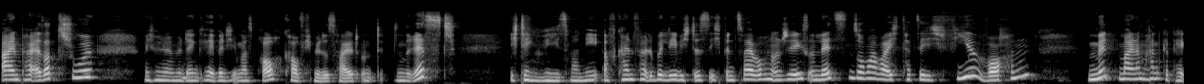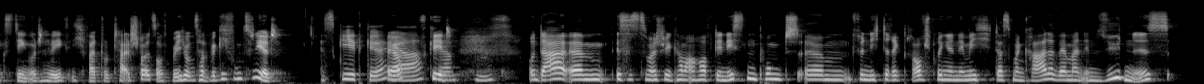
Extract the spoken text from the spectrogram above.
ein paar Ersatzschuhe. Weil ich mir dann denke, hey, wenn ich irgendwas brauche, kaufe ich mir das halt. Und den Rest ich denke mir jetzt mal, nee, auf keinen Fall überlebe ich das. Ich bin zwei Wochen unterwegs und letzten Sommer war ich tatsächlich vier Wochen mit meinem Handgepäcksding unterwegs. Ich war total stolz auf mich und es hat wirklich funktioniert. Es geht, gell? Ja, ja es geht. Ja. Hm. Und da ähm, ist es zum Beispiel, kann man auch auf den nächsten Punkt, ähm, finde ich, direkt draufspringen, nämlich, dass man gerade, wenn man im Süden ist,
